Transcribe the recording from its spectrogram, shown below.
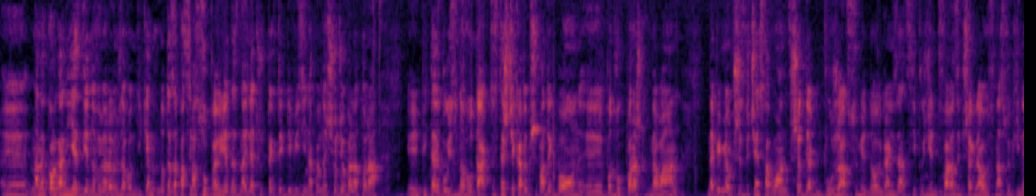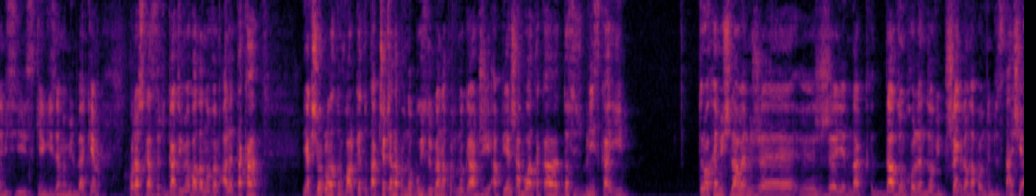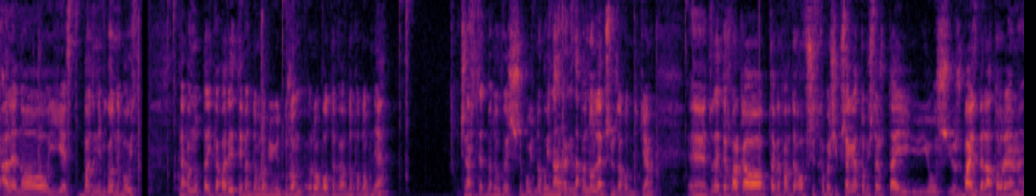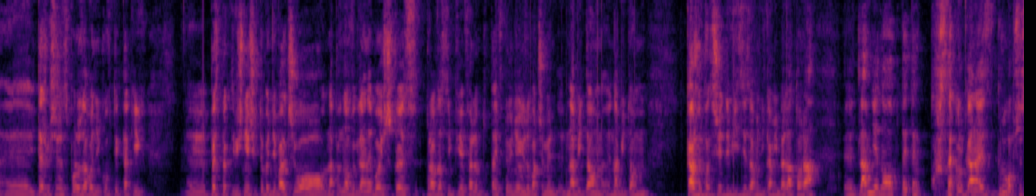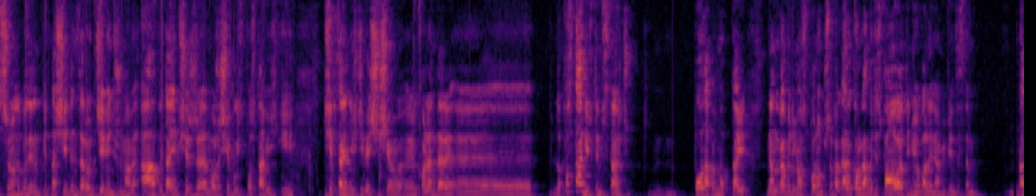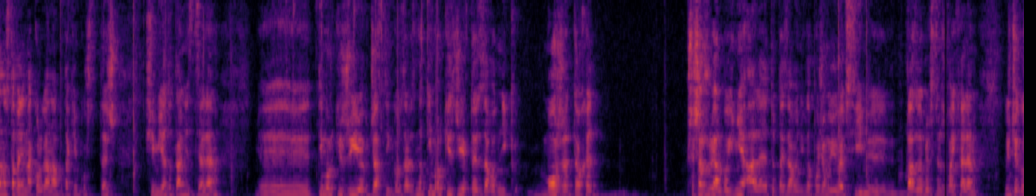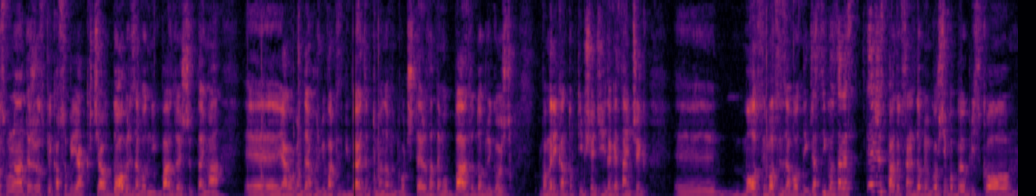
Yy, no ale Colgan jest jednowymiarowym zawodnikiem, no te zapasy ma super, jeden z najlepszych tutaj w tej dywizji na pewno jeśli chodzi o Bellatora. Yy, Peter Boost znowu tak, to jest też ciekawy przypadek, bo on yy, po dwóch porażkach na One, Najpierw miał trzy zwycięstwa w One, wszedł jak burza w sumie do organizacji, później dwa razy przegrał z Nasukinem i z Kirgizem Emilbekiem. Porażka z Gadzim Rabadanowem, ale taka, jak się ogląda tą walkę, to tak, trzecia na pewno Bójz, druga na pewno Gadzi, a pierwsza była taka dosyć bliska i trochę myślałem, że, że jednak dadzą Holendowi, przegrał na pewnym dystansie, ale no jest bardzo niewygodny bójstw. Na pewno tutaj gabaryty będą robiły dużą robotę prawdopodobnie. 13 cm wyższy, Bójz, no Bójz na jest na pewno lepszym zawodnikiem. Yy, tutaj też walka o, tak naprawdę o wszystko, bo jeśli przegra, to myślę, że tutaj już, już baj z Bellatorem yy, i też myślę, że sporo zawodników tych takich perspektywiczniejszych to będzie walczyło na pewno o wygrane, bo jeśli to jest prawda z tym PFL-em, tutaj w turnieju zobaczymy nabitą, nabitą każdą praktycznie dywizję zawodnikami Bellatora. Dla mnie no tutaj ten kurs na Kolgana jest grubo przestrzelony, bo z 1.15, 1.09 już mamy, a wydaje mi się, że może się bójść postawić i się wcale nie zdziwię, jeśli się e, Holender e, no, postawi w tym starciu. Bo na pewno tutaj Nanoga będzie miał sporą przewagę, ale Kolgan będzie spamował tymi obaleniami, więc jestem no, nastawiony na Kolgana po takim kursie też się mija totalnie z celem. Yy, Timur Justin Gonzalez. No Timur Kirzijew to jest zawodnik, może trochę przeszarżuje albo i nie, ale tutaj zawodnik na poziomu UFC. Bardzo dobry występ z Weichelem. Życzę go Smolana też rozpykał sobie jak chciał. Dobry zawodnik, bardzo jeszcze tutaj ma E, jak oglądałem choćby walkę z Bibertem Tumanowym, to było 4 lata temu, bardzo dobry gość. W American Top Team siedzi, Dagestańczyk, yy, mocny, mocny zawodnik. Justin Gonzalez też jest paradoksalnie dobrym gościem, bo był blisko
